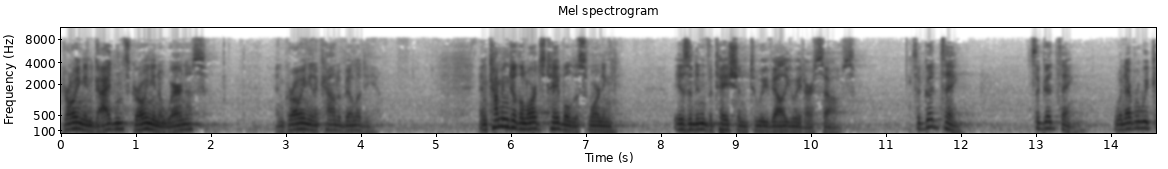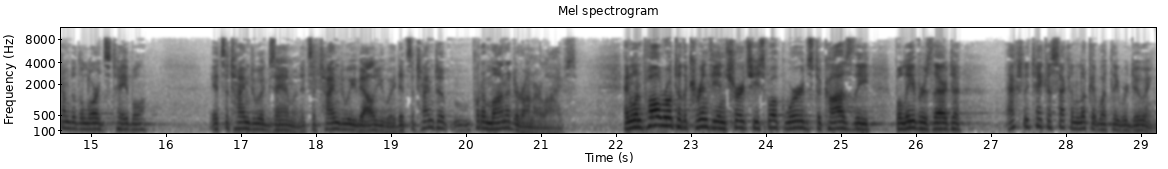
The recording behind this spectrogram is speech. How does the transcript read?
growing in guidance, growing in awareness, and growing in accountability. And coming to the Lord's table this morning is an invitation to evaluate ourselves. It's a good thing. It's a good thing. Whenever we come to the Lord's table, it's a time to examine. It's a time to evaluate. It's a time to put a monitor on our lives. And when Paul wrote to the Corinthian church, he spoke words to cause the believers there to actually take a second look at what they were doing.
